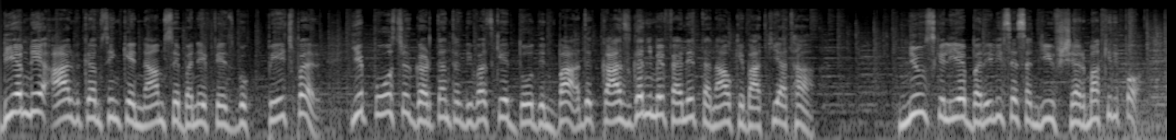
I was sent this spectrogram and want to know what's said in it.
डीएम ने आर विक्रम सिंह के नाम से बने फेसबुक पेज पर ये पोस्ट गणतंत्र दिवस के दो दिन बाद कासगंज में फैले तनाव के बाद किया था। न्यूज़ के लिए बरेली से संजीव शर्मा की रिपोर्ट।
